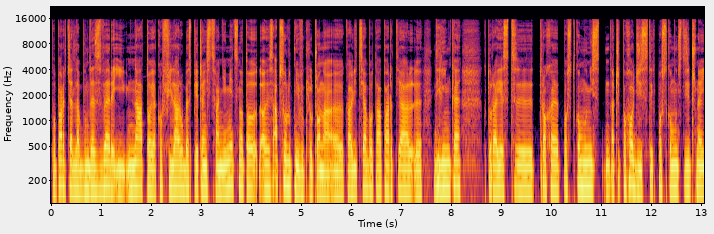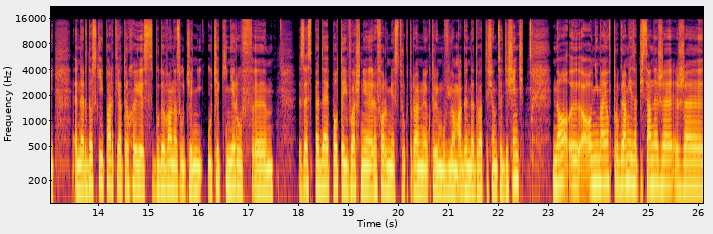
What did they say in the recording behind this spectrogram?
poparcia dla Bundeswehry i NATO jako filaru bezpieczeństwa Niemiec, no to, jest absolutnie wykluczona e, koalicja, bo ta partia e, Die Linke, która jest e, trochę postkomunist, znaczy pochodzi z tych postkomunistycznej nerdowskiej partii, a trochę jest zbudowana z uciekinierów z SPD po tej właśnie reformie strukturalnej, o której mówiłam, Agenda 2010, no y, oni mają w programie zapisane, że, że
